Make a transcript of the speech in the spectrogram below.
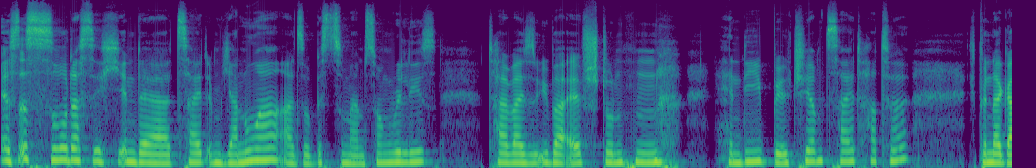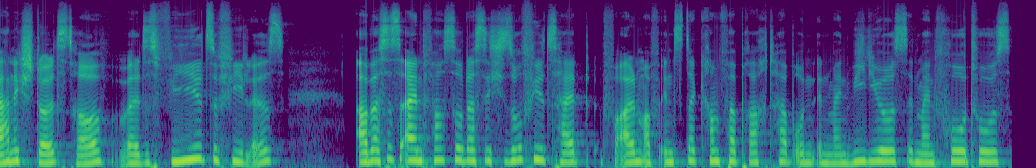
es ist so, dass ich in der Zeit im Januar, also bis zu meinem Song-Release, teilweise über elf Stunden Handy-Bildschirmzeit hatte. Ich bin da gar nicht stolz drauf, weil das viel zu viel ist. Aber es ist einfach so, dass ich so viel Zeit vor allem auf Instagram verbracht habe und in meinen Videos, in meinen Fotos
